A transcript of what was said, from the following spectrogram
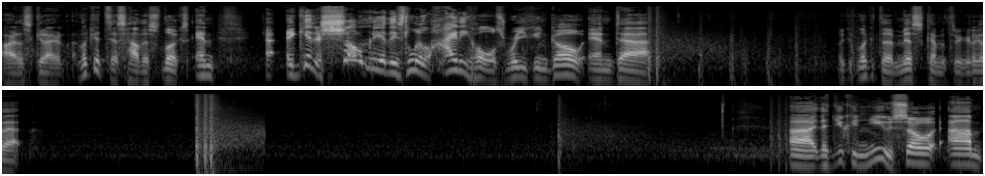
All right, let's get out. Look at this, how this looks. And uh, again, there's so many of these little hidey holes where you can go and uh, look at look at the mist coming through here. Look at that. Uh, that you can use. So, um,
